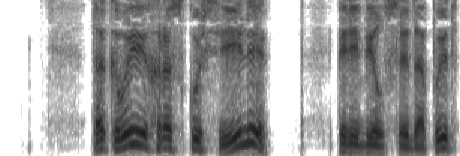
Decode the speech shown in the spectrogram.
— Так вы их раскусили? — перебил следопыт,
